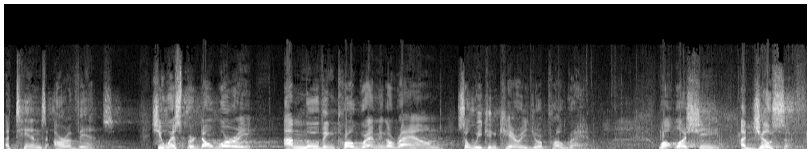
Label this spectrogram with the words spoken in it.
attends our events. She whispered, Don't worry, I'm moving programming around so we can carry your program. What was she? A Joseph.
